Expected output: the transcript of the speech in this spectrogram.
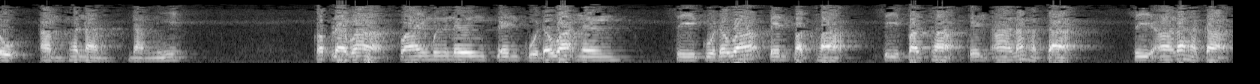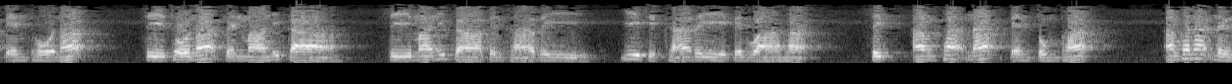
ตุอัมพนังดังนี้ ก็แปลว่าฝ่ายมือหนึ่งเป็นกุดวะหนึ่งสี่กุดวะเป็นปัฏฐะสี่ปัฏฐะเป็นอารหะกะสี่อารหกะเป็นโทนะสี่โทนะเป็นมานิกาสี่มานิกาเป็นขารียี่สิบขารีเป็นวาหะ สิบอัมพะนะเป็นตุมพะ อัมพะนะหนึ่ง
